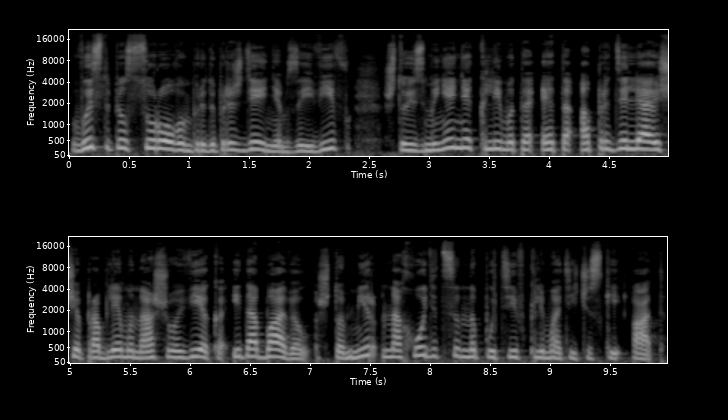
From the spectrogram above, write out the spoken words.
выступил с суровым предупреждением, заявив, что изменение климата – это определяющая проблема нашего века, и добавил, что мир находится на пути в климатический ад.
